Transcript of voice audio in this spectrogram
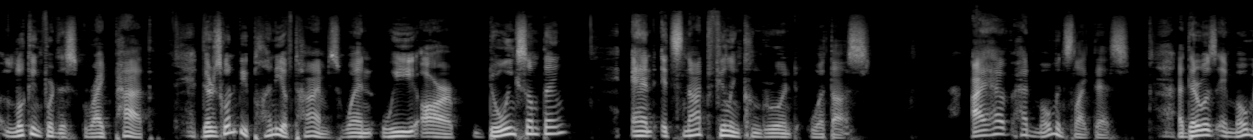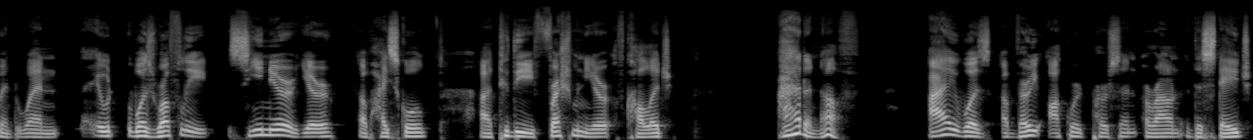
looking for this right path, there's going to be plenty of times when we are doing something and it's not feeling congruent with us. I have had moments like this. There was a moment when it was roughly senior year of high school uh, to the freshman year of college. I had enough. I was a very awkward person around this stage,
